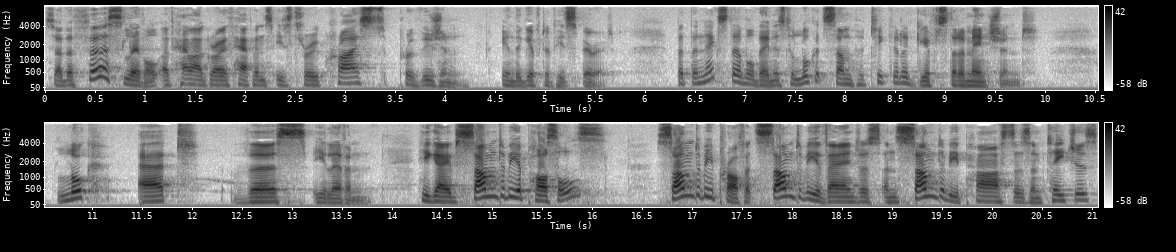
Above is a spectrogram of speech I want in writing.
So, the first level of how our growth happens is through Christ's provision in the gift of His Spirit. But the next level then is to look at some particular gifts that are mentioned. Look at verse 11. He gave some to be apostles, some to be prophets, some to be evangelists, and some to be pastors and teachers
